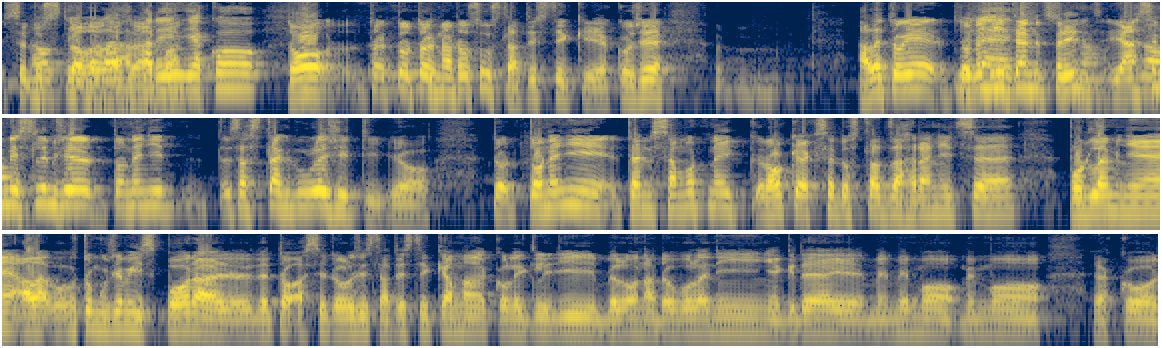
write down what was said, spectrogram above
se no, dostala vole, na západ. A tady jako... To, to, to, to, na to jsou statistiky, jakože ale to, je, to ne, není ten princ. No, já si no. myslím, že to není zas tak důležitý. Jo. To, to není ten samotný krok, jak se dostat za hranice, podle mě, ale o tom můžeme jít spor a jde to asi doložit statistikama, kolik lidí bylo na dovolený někde mimo, mimo jako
